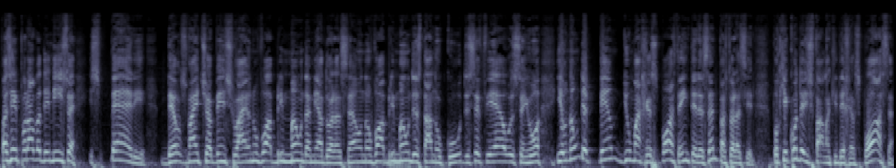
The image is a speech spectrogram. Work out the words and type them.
Fazer prova de mim, isso é, espere, Deus vai te abençoar. Eu não vou abrir mão da minha adoração, não vou abrir mão de estar no culto, de ser fiel ao Senhor. E eu não dependo de uma resposta. É interessante, pastor Assílio, porque quando eles falam aqui de resposta,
